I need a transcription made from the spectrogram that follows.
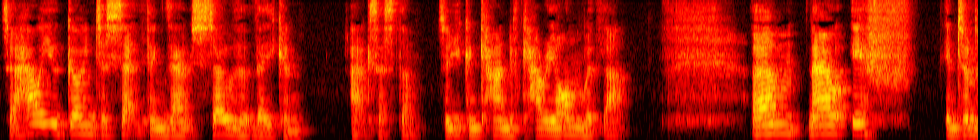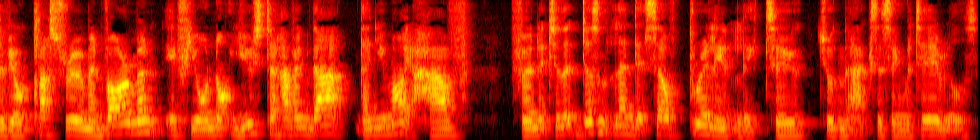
So, how are you going to set things out so that they can access them? So, you can kind of carry on with that. Um, now, if in terms of your classroom environment, if you're not used to having that, then you might have furniture that doesn't lend itself brilliantly to children accessing materials.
